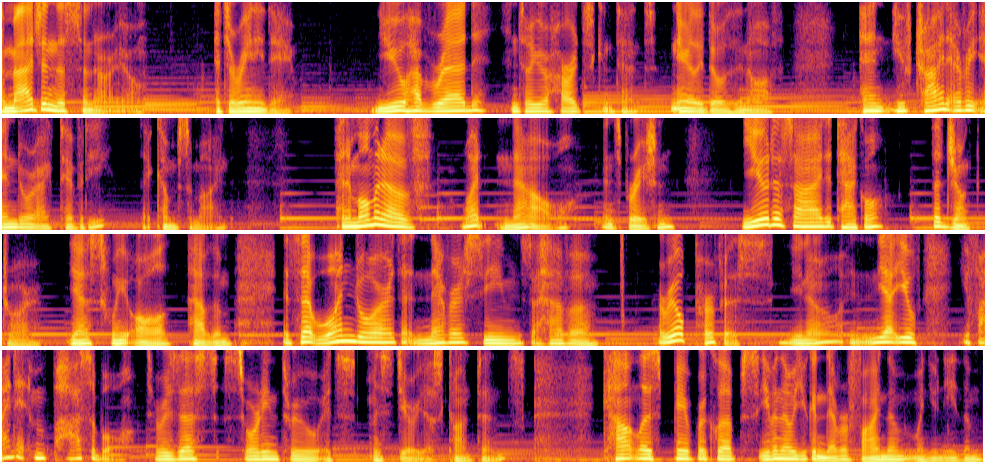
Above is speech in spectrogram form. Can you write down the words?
Imagine this scenario it's a rainy day. You have read until your heart's content, nearly dozing off, and you've tried every indoor activity that comes to mind. In a moment of what now inspiration, you decide to tackle the junk drawer. Yes, we all have them. It's that one drawer that never seems to have a, a real purpose, you know? And yet you you find it impossible to resist sorting through its mysterious contents. Countless paper clips, even though you can never find them when you need them.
